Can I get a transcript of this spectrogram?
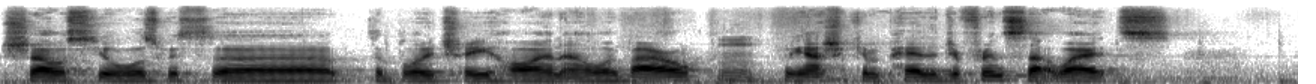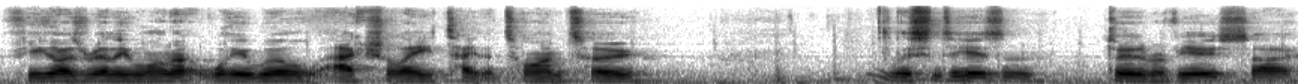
show us yours with the, the blue chi high and alloy barrel. Mm. We can actually compare the difference. That way, it's if you guys really want it, we will actually take the time to listen to yours and do the reviews. So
